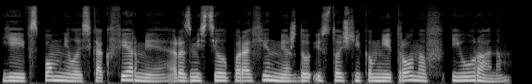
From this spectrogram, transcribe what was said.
Ей вспомнилось, как Ферми разместил парафин между источником нейтронов и ураном.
